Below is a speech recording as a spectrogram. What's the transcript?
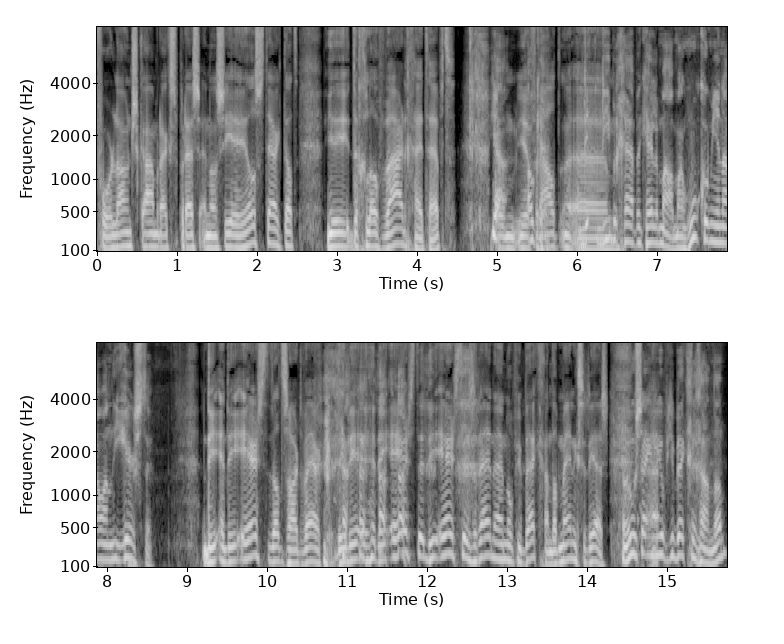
voor Launch, Camera Express. En dan zie je heel sterk dat je de geloofwaardigheid hebt ja, om je okay. verhaal... Uh, die, die, begrijp ik helemaal. Maar hoe kom je nou aan die eerste? Die, die eerste, dat is hard werken. Die, die, die, eerste, die eerste is rennen en op je bek gaan. Dat meen ik serieus. En hoe zijn jullie op je bek gegaan dan?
